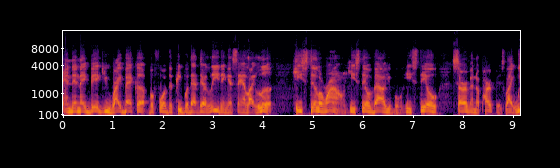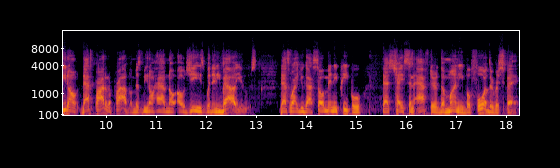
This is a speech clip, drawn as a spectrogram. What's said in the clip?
and then they big you right back up before the people that they're leading and saying, "Like, look." He's still around. He's still valuable. He's still serving a purpose. Like we don't. That's part of the problem is we don't have no OGs with any values. That's why you got so many people that's chasing after the money before the respect.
